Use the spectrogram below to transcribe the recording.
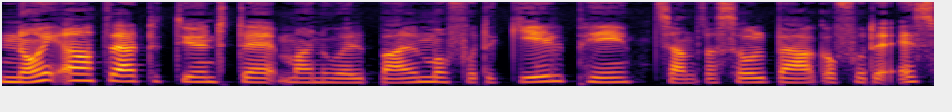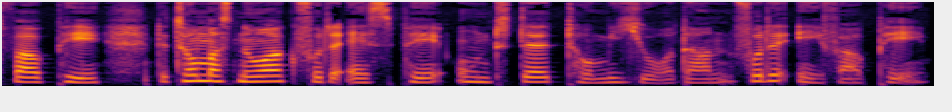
Neu antreten der Manuel Balmer von der GLP, Sandra Solberger von der SVP, der Thomas Noack von der SP und der Tommy Jordan von der EVP.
